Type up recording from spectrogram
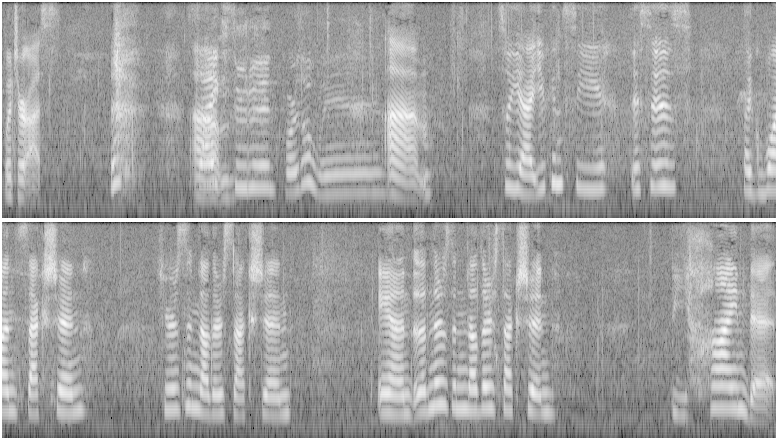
which are us. Psych Um, student for the win. Um, so yeah, you can see this is like one section here's another section, and then there's another section behind it.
